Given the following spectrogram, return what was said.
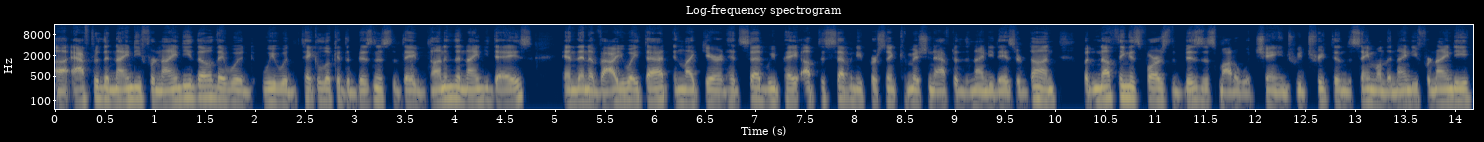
Uh, after the 90 for 90 though they would we would take a look at the business that they've done in the 90 days and then evaluate that. And like garrett had said we pay up to 70% commission after the 90 days are done but nothing as far as the business model would change. We treat them the same on the 90 for 90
